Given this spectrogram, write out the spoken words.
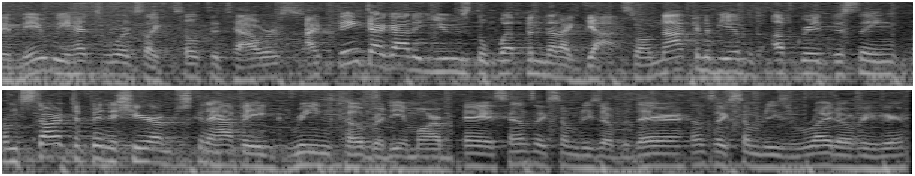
Okay, maybe we head towards like tilted towers. I think I got to use the weapon that I got. So I'm not going to be able to upgrade this thing from start to finish here. I'm just going to have a green Cobra DMR. Hey, sounds like somebody's over there. Sounds like somebody's right over here.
